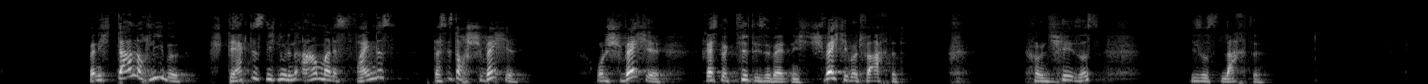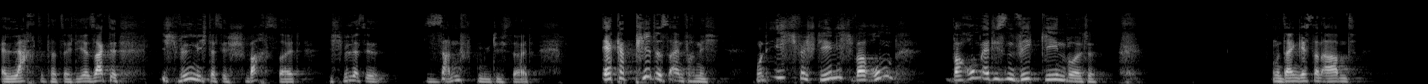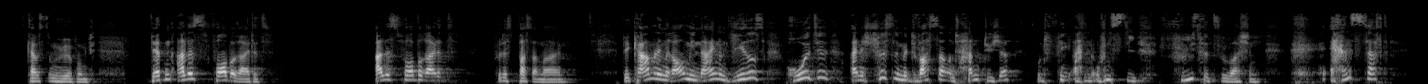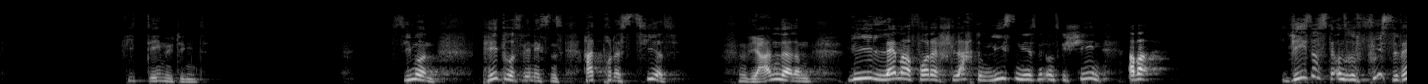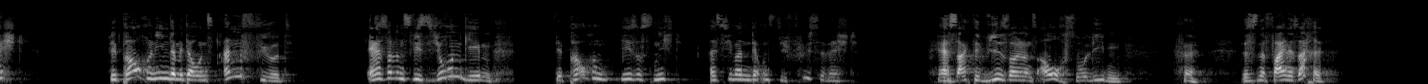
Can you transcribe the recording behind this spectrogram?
Wenn ich da noch liebe, stärkt es nicht nur den Arm meines Feindes? Das ist doch Schwäche. Und Schwäche respektiert diese Welt nicht. Schwäche wird verachtet. Und Jesus Jesus lachte. Er lachte tatsächlich. Er sagte, ich will nicht, dass ihr schwach seid. Ich will, dass ihr sanftmütig seid. Er kapiert es einfach nicht. Und ich verstehe nicht, warum, warum er diesen Weg gehen wollte. Und dann gestern Abend kam es zum Höhepunkt. Wir hatten alles vorbereitet. Alles vorbereitet für das Passamal. Wir kamen in den Raum hinein und Jesus holte eine Schüssel mit Wasser und Handtücher und fing an, uns die Füße zu waschen. Ernsthaft? Wie demütigend. Simon, Petrus wenigstens, hat protestiert. Wir anderen, wie Lämmer vor der Schlachtung, ließen wir es mit uns geschehen. Aber Jesus, der unsere Füße wäscht, wir brauchen ihn, damit er uns anführt. Er soll uns Vision geben. Wir brauchen Jesus nicht, als jemanden, der uns die Füße wäscht. Er sagte, wir sollen uns auch so lieben. Das ist eine feine Sache.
